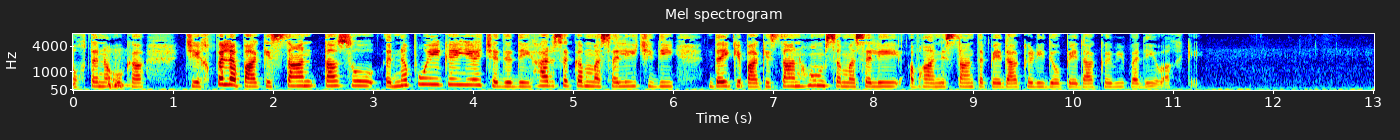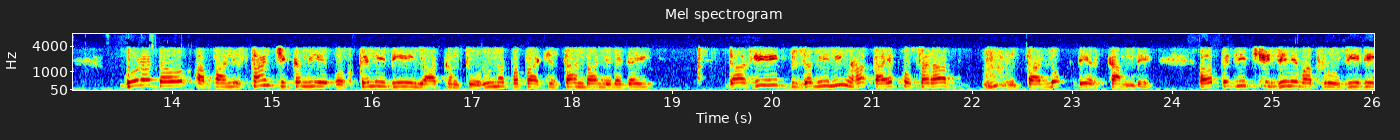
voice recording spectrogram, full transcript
پښتنه وکړه چې خپل پاکستان تاسو نه پويږئ چې د دې هر څه کم مسلې چې دي د کې پاکستان هم سم مسلې افغانستان ته پیدا کړې دي او پیدا کوي په دې وخت کې ګوره د افغانستان چې کومې غوښتنې دي یا کوم تورونه په پاکستان باندې لګي دا غي زميني حقایق سره تعلق ډیر کم دی او په دې چې ځینې مفروضي دي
